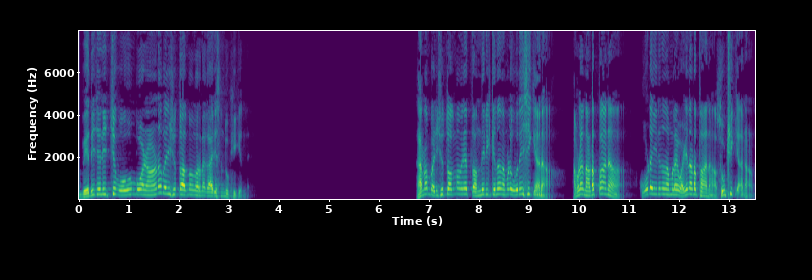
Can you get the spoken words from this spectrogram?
വ്യതിചലിച്ചു പോകുമ്പോഴാണ് പരിശുദ്ധാത്മ എന്ന് പറഞ്ഞ കാര്യം ദുഃഖിക്കുന്നത് കാരണം പരിശുദ്ധാത്മാവിനെ തന്നിരിക്കുന്നത് നമ്മളെ ഉപദേശിക്കാനാ നമ്മളെ നടത്താനാ കൂടെ ഇരുന്ന് നമ്മളെ വഴി നടത്താനാ സൂക്ഷിക്കാനാണ്.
